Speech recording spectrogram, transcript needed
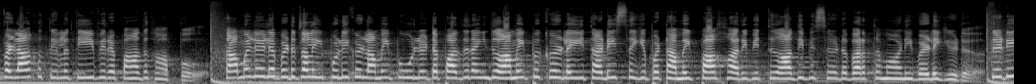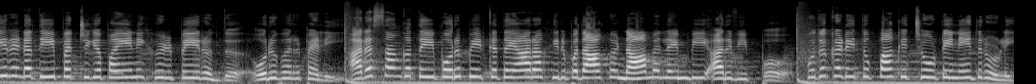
வளாகத்தில் தீவிர பாதுகாப்பு. தமிழீழ விடுதலை புலிகள் அமைப்பு உள்ளிட்ட பதினைந்து அமைப்புகளை தடை செய்யப்பட்ட அமைப்பாக அறிவித்து அதிவிசேட வர்த்தமானி வெளியீடு. திடீரென தீப்பற்றிய பயணிகள் பேருந்து ஒருவர் பலி. அரசாங்கத்தை பொறுப்பேற்க தயாராக இருப்பதாக நாமல் எம்பி அறிவிப்பு. புதுக்கடை துப்பாக்கிச் சூட்டின் எதிரொலி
